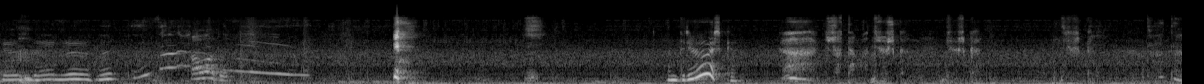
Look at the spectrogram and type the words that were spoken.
козаратая. А от тут. Андрюшка. А, Що там, Андрюшка? Андрюшка. Андрюшка. Хто там?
